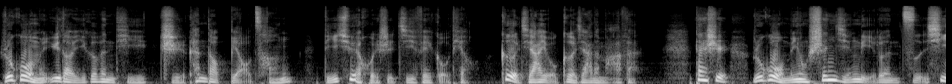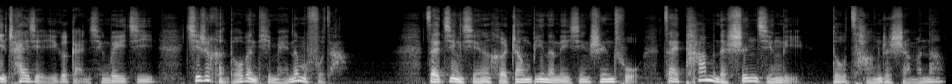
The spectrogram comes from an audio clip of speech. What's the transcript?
如果我们遇到一个问题，只看到表层，的确会是鸡飞狗跳，各家有各家的麻烦。但是，如果我们用深井理论仔细拆解一个感情危机，其实很多问题没那么复杂。在静贤和张斌的内心深处，在他们的深井里。都藏着什么呢？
